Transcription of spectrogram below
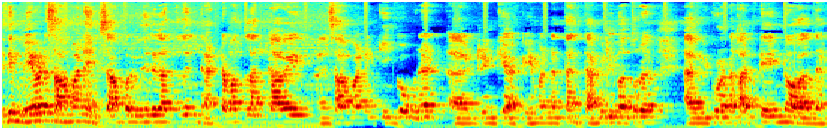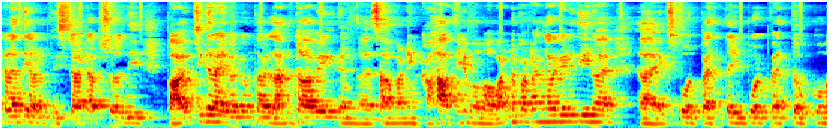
ඉතින් මේවට සාමාන්‍ය එක්සැම්පල් විදිහට ගත්තොත් දැන්ටමත් ලංකාවේ සාමාන්‍ය කිං කොකනට් ඩ්‍රින්ක් එකක් එහෙම නැත්නම් තැඹිලි වතුර විකුණන කට්ටිය ඉන්නවා. ඔයාලා දැකලා තියෙන අලුත් ස්ටාර්ට්අප්ස් වලදී පාවිච්චි කරා. ඒ වගේම තමයි ලංකාවේ දැන් සාමාන්‍යයෙන් කහ එහෙම වවන්න පටන් අරගෙන තියෙනවා එක්ස්පෝර්ට් පැත්ත ඉම්පෝර්ට් පැත්ත ඔක්කොම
